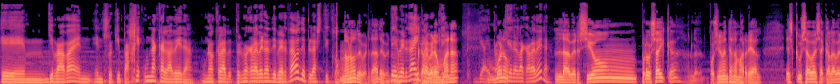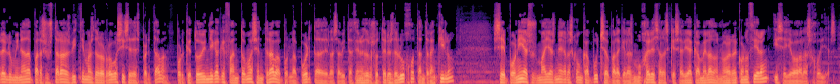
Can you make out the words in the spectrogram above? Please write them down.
eh, llevaba en, en su equipaje una calavera, una calave- pero una calavera de verdad o de plástico. No, no, de verdad, de verdad. de verdad y para calavera qué- humana. Ya, ¿y para bueno, qué era la calavera? La versión prosaica, la- posiblemente la más real, es que usaba esa calavera iluminada para asustar a las víctimas de los robos si se despertaban, porque todo indica que Fantomas entraba por la puerta de las habitaciones de los hoteles de lujo, tan tranquilo, se ponía sus mallas negras con capucha para que las mujeres a las que se había camelado no le reconocieran y se llevaba las joyas.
